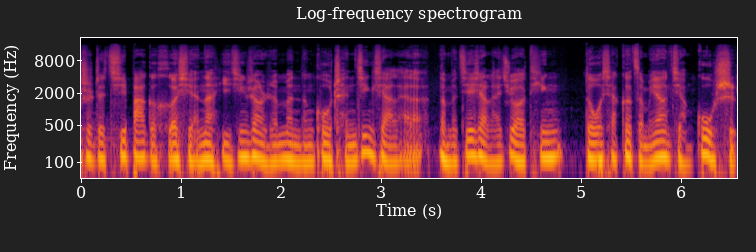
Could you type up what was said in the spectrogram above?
光是这七八个和弦呢，已经让人们能够沉静下来了。那么接下来就要听德沃夏克怎么样讲故事。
